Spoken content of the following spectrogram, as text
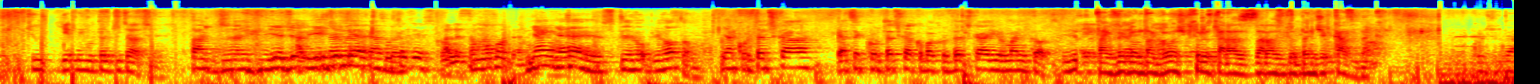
wypiciu jednej butelki czaczy. Także jedziemy, jedziemy jak. Ale samochodem. Nie, nie, z piecho- piechotą. Ja kurteczka, Jacek kurteczka, Kuba kurteczka i Urmani kot. Tak wygląda gość, który zaraz, zaraz zdobędzie Kazbek. Godzina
